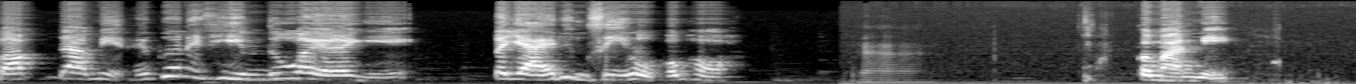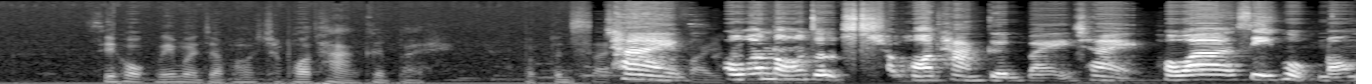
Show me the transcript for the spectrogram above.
บัฟดาเมจให้เพื่อนในทีมด้วยอะไรอย่างงี้ แต่ย้ายถึง C6 ก็พออ่าประมาณนี้ซีหกนี่มันจะเฉพาะทางเกินไปแบบเป็นไส้ใช่ไฟเพราะว่าน้องจะเฉพาะทางเกินไปใช่ เพราะว่า C6 น้อง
